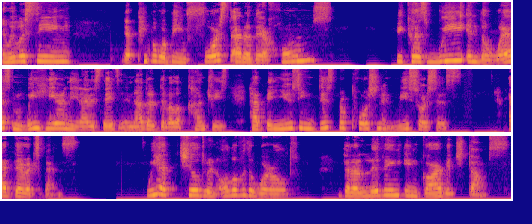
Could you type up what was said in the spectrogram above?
And we were seeing that people were being forced out of their homes because we in the West and we here in the United States and in other developed countries have been using disproportionate resources at their expense. We have children all over the world that are living in garbage dumps,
